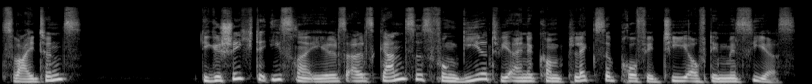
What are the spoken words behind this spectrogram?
Zweitens, die Geschichte Israels als Ganzes fungiert wie eine komplexe Prophetie auf den Messias,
